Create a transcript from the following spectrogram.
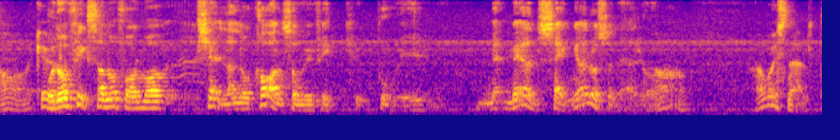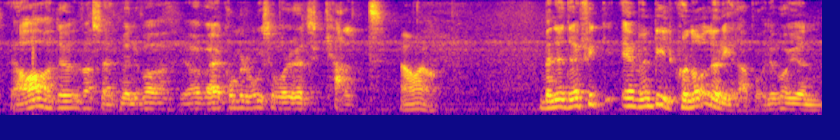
Ja, kul. Och de fixade någon form av källarlokal som vi fick bo i. Med, med sängar och sådär. Och, Ja. Det var ju snällt. ja, det var snällt. Men det var, ja, vad jag kommer ihåg så var det rätt kallt. Ja, ja. Men det där fick även Bildjournalen reda på. Det var ju en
